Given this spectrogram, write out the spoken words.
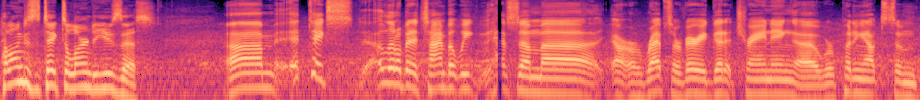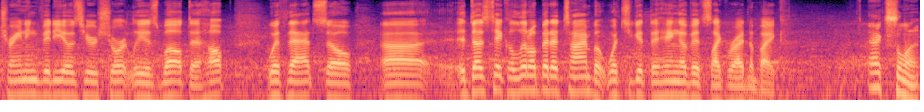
How long does it take to learn to use this? Um, it takes a little bit of time, but we have some, uh, our reps are very good at training. Uh, we're putting out some training videos here shortly as well to help with that. So uh, it does take a little bit of time, but once you get the hang of it, it's like riding a bike. Excellent.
